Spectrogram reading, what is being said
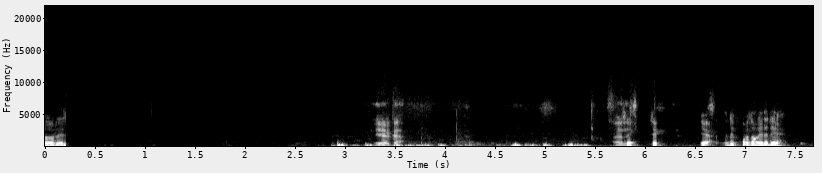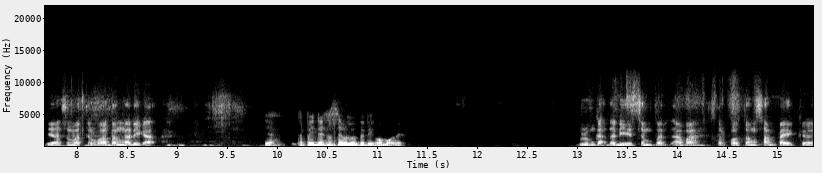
Halo, Reza. Iya, Kak. Cek, cek. Ya, tadi potong ya tadi ya? Ya, sempat terpotong tadi, Kak. Ya, tapi udah selesai belum tadi ngomongnya? Belum, Kak. Tadi sempat apa terpotong sampai ke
